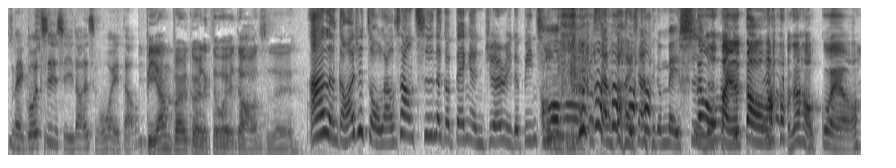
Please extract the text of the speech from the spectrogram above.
美国气息到底什么味道？Beyond Burger 的味道之类。阿冷，赶快去走廊上吃那个 Ben and Jerry 的冰淇淋，去散发一下那个美式的。那我买得到吗？好像好贵哦。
